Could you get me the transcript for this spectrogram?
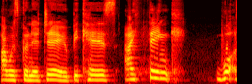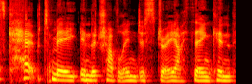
I was gonna do because I think what's kept me in the travel industry, I think, and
